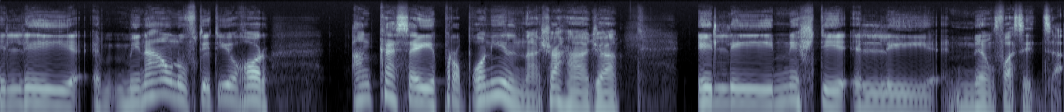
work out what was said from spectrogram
illi eh, minn hawn ftit ieħor anka se jipproponilna xi ħaġa illi nixti illi nenfasizza.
